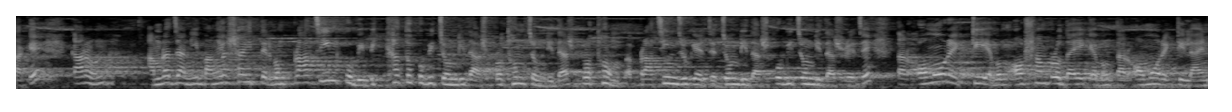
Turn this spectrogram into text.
তাকে। কারণ আমরা জানি বাংলা সাহিত্যের এবং প্রাচীন কবি, বিখ্যাত কবি চণ্ডীদাস, প্রথম চণ্ডীদাস, প্রথম প্রাচীন যুগের যে চণ্ডীদাস, কবি চণ্ডীদাস রয়েছে, তার অমর একটি এবং অসাম্প্রদায়িক এবং তার অমর একটি লাইন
